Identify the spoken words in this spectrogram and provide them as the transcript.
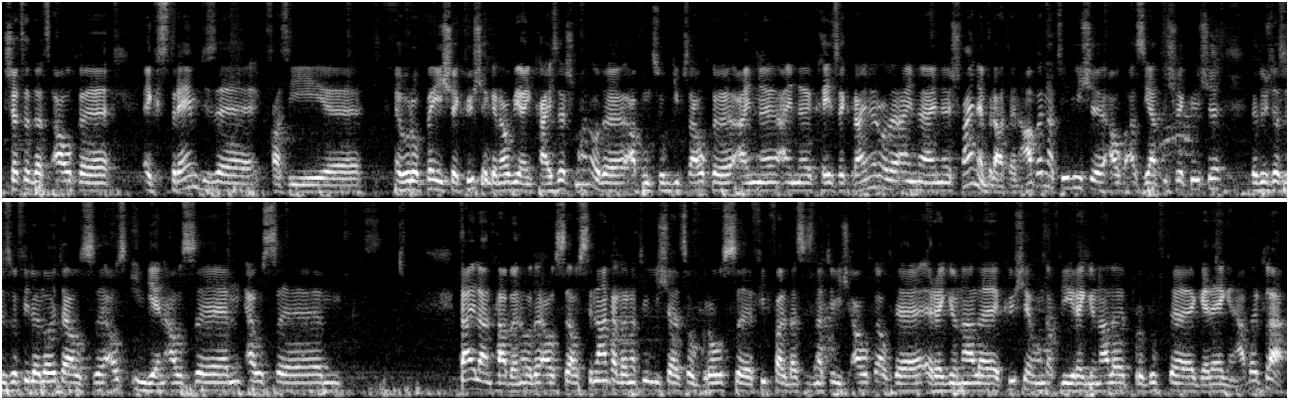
schätzen das auch äh, extrem, diese quasi äh, europäische Küche, genau wie ein Kaiserschmarrn oder ab und zu gibt's auch äh, eine, eine Käsekreiner oder eine, eine Schweinebraten, aber natürlich äh, auch asiatische Küche, dadurch, dass wir so viele Leute aus, äh, aus Indien, aus, äh, aus äh, Thailand haben oder aus, aus Sri Lanka dann natürlich also große Vielfalt. Das ist natürlich auch auf der regionale Küche und auf die regionale Produkte gelegen. Aber klar,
